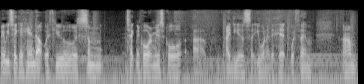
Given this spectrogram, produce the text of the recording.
maybe take a handout with you with some technical or musical uh, ideas that you wanted to hit with them. Um,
